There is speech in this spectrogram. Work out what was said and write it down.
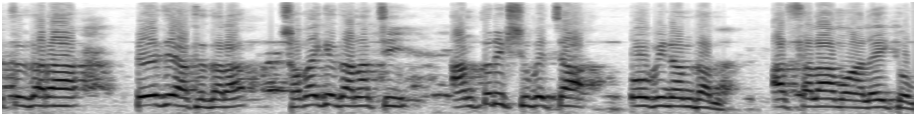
আছে যারা, পেজে আছে যারা, সবাইকে জানাচ্ছি আন্তরিক শুভেচ্ছা ও অভিনন্দন। আসসালামু আলাইকুম।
